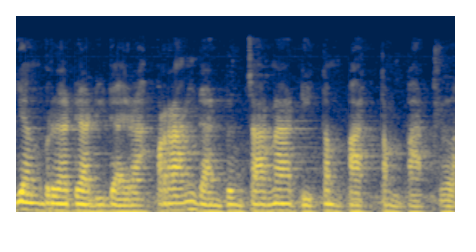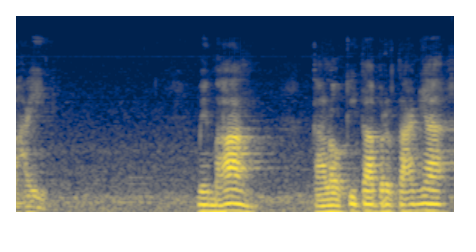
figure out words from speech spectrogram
yang berada di daerah perang dan bencana di tempat-tempat lain. Memang kalau kita bertanya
